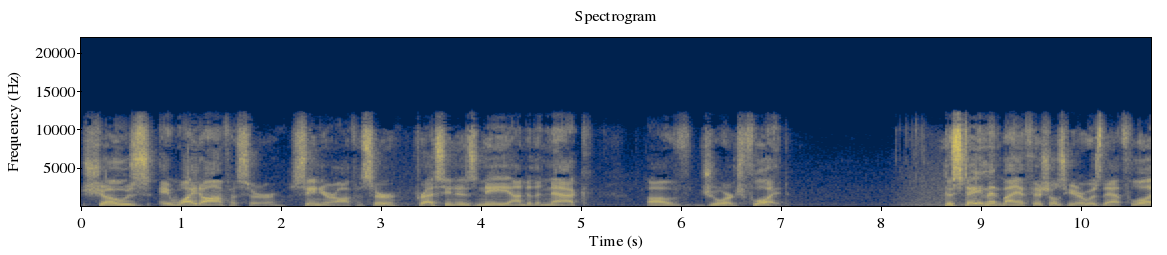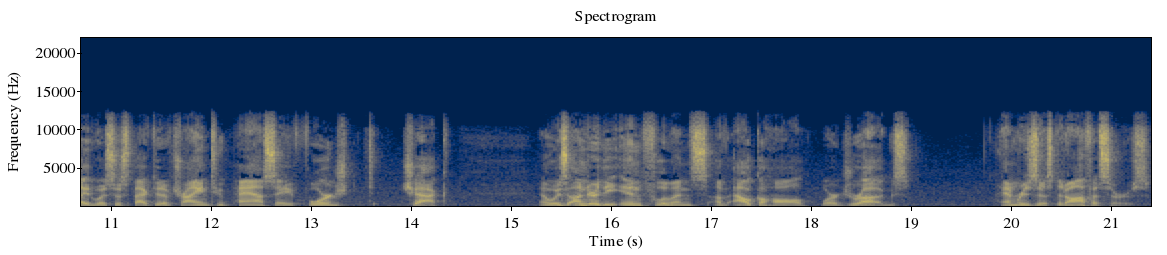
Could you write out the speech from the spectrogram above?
shows a white officer, senior officer, pressing his knee onto the neck of George Floyd. The statement by officials here was that Floyd was suspected of trying to pass a forged check and was under the influence of alcohol or drugs and resisted officers.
